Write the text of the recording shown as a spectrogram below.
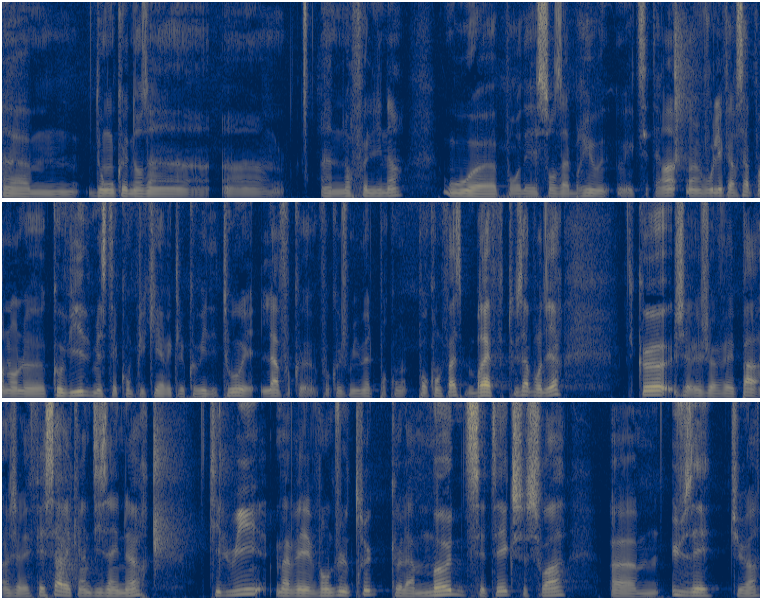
Euh, donc, dans un, un, un orphelinat ou euh, pour des sans-abri, etc. On voulait faire ça pendant le Covid, mais c'était compliqué avec le Covid et tout. Et là, faut que, faut que je m'y mette pour qu'on pour qu'on le fasse. Bref, tout ça pour dire que j'avais j'avais pas j'avais fait ça avec un designer qui lui m'avait vendu le truc que la mode c'était que ce soit euh, usé tu vois.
